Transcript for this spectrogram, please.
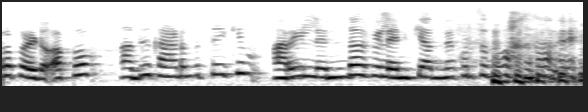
ഉറപ്പായിട്ടും. അപ്പൊ അത് കാണുമ്പോഴത്തേക്കും അറിയില്ല എന്താ ഫീൽ എനിക്ക് അതിനെക്കുറിച്ചൊന്നും പറയാൻ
